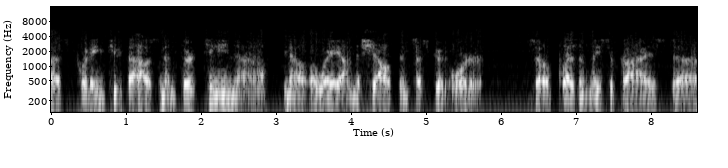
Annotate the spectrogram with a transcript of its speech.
us putting 2013 uh, you know, away on the shelf in such good order. So pleasantly surprised uh,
